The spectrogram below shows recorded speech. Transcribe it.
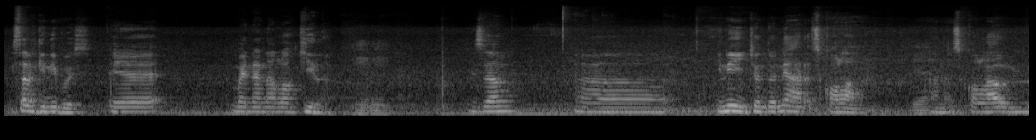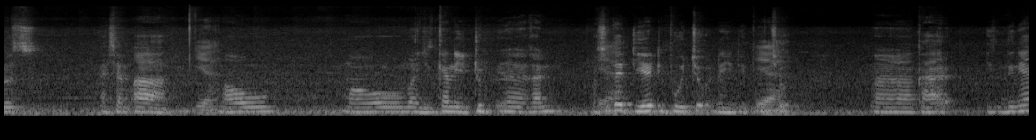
Misal gini bos, ya main analogi lah. Mm-mm. Misal eh, ini contohnya anak sekolah, Ya. anak sekolah lulus SMA, Ya. mau mau melanjutkan hidupnya kan, maksudnya Ya. dia di pucuk nih, di Ya. pucuk. Eh, kar- intinya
